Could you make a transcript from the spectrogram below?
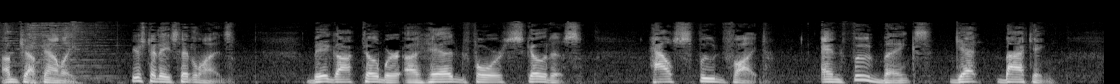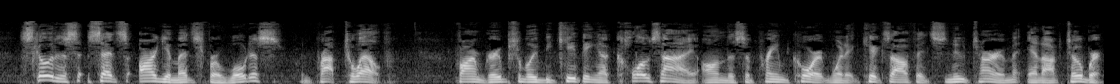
I'm Jeff Daly. Here's today's headlines. Big October ahead for SCOTUS. House food fight. And food banks get backing. SCOTUS sets arguments for WOTUS and Prop 12. Farm groups will be keeping a close eye on the Supreme Court when it kicks off its new term in October.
